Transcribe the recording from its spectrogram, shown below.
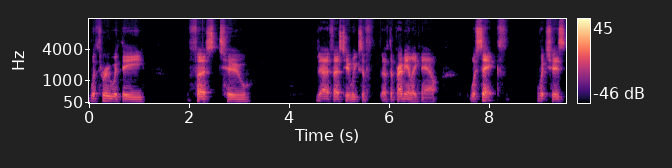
we're through with the first two, uh, first two weeks of, of the Premier League now. We're sixth, which is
